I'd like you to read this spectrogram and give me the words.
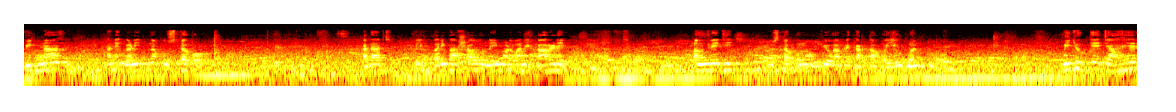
વિજ્ઞાન અને ગણિતના પુસ્તકો કદાચ કેટલીક પરિભાષાઓ નહીં મળવાને કારણે અંગ્રેજી પુસ્તકોનો ઉપયોગ આપણે કરતા હોઈએ એવું બનતું હોય. બીજું કે જાહેર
